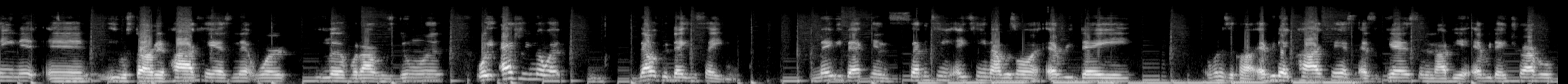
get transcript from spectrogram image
seen it and he was starting a podcast network. He loved what I was doing. Well, actually, you know what? That was the dating Satan. Maybe back in 17, 18, I was on everyday, what is it called? Everyday podcast as a guest, and then I did everyday travel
